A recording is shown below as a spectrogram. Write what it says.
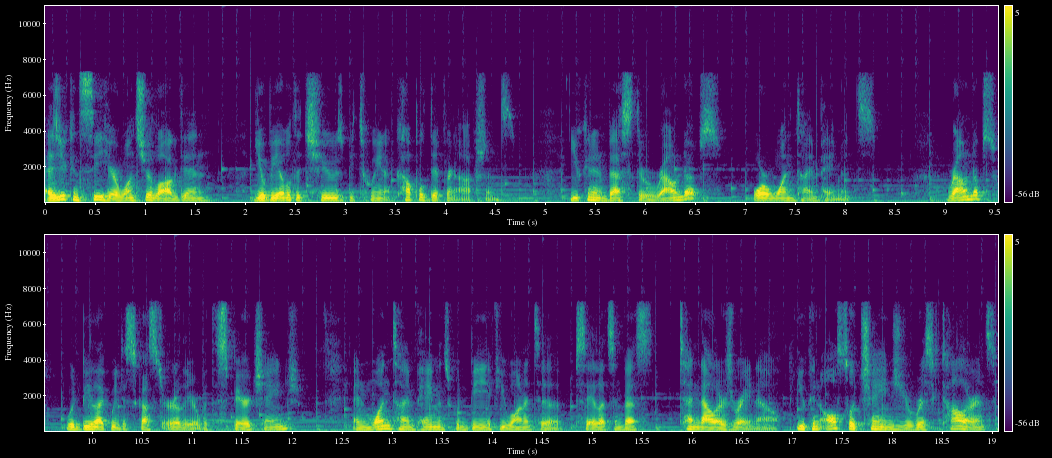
As you can see here, once you're logged in, you'll be able to choose between a couple different options. You can invest through roundups or one-time payments. Roundups would be like we discussed earlier with the spare change, and one-time payments would be if you wanted to say let's invest $10 right now. You can also change your risk tolerance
